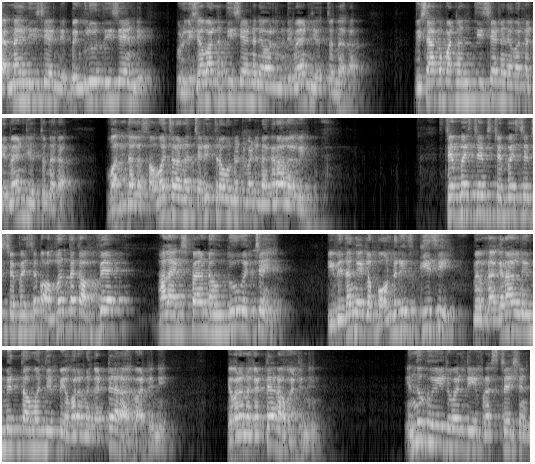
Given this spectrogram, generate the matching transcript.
చెన్నై తీసేయండి బెంగళూరు తీసేయండి ఇప్పుడు విజయవాడ తీసేయండి అని ఎవరైనా డిమాండ్ చేస్తున్నారా? విశాఖపట్నం తీసేయండి అని ఎవరైనా డిమాండ్ చేస్తున్నారా? వందల సంవత్సరాల చరిత్ర ఉన్నటువంటి నగరాలు అవి. Step by step step by step step by step అవ్వంతకు అవే అలా ఎక్స్పాండ్ అవుతూ వచ్చాయి. ఈ విధంగా ఇట్లా బౌండరీస్ గీసి మేము నగరాలు నిర్మిస్తామని చెప్పి ఎవరైనా కట్టారా వాటిని? ఎవరైనా కట్టారా వాటిని? ఎందుకు ఇటువంటి ఫ్రస్ట్రేషన్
